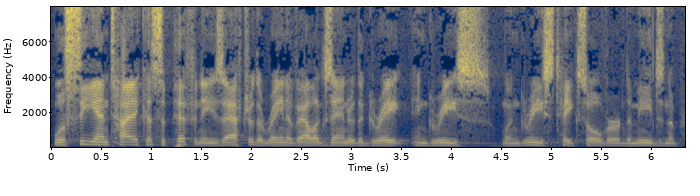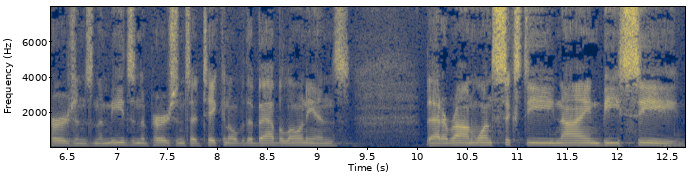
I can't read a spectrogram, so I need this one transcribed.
We'll see Antiochus Epiphanes after the reign of Alexander the Great in Greece, when Greece takes over the Medes and the Persians, and the Medes and the Persians had taken over the Babylonians. That around 169 BC,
